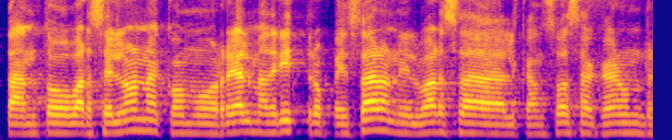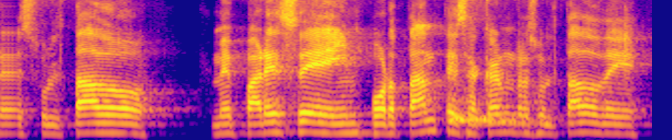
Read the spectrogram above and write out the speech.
Tanto Barcelona como Real Madrid tropezaron. El Barça alcanzó a sacar un resultado, me parece importante, sacar un resultado de,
